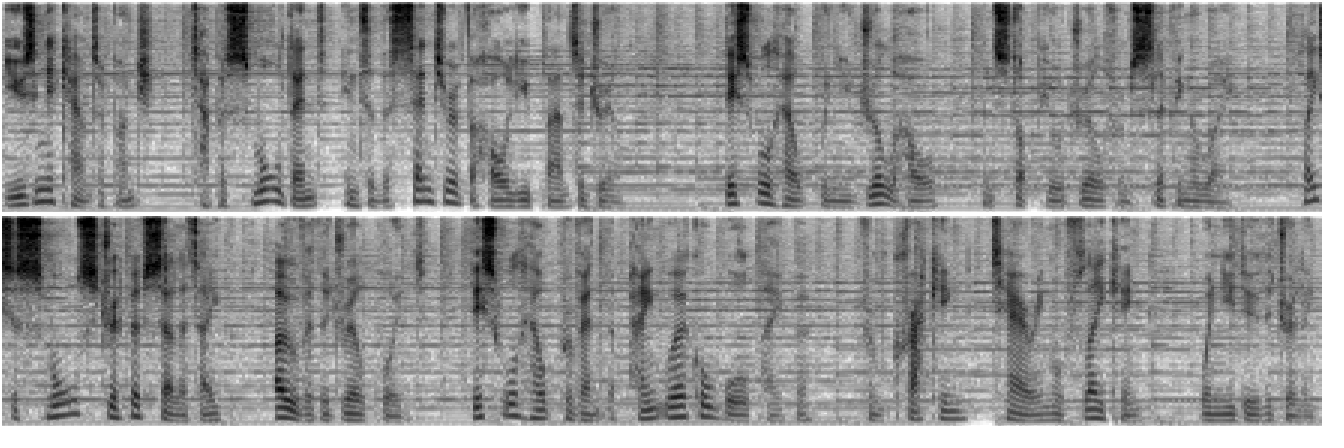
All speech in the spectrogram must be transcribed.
Using a counterpunch, tap a small dent into the centre of the hole you plan to drill. This will help when you drill the hole and stop your drill from slipping away. Place a small strip of sellotape over the drill point. This will help prevent the paintwork or wallpaper from cracking, tearing or flaking when you do the drilling.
